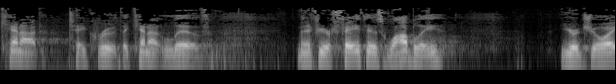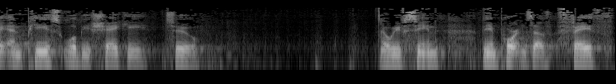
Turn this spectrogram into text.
cannot take root. They cannot live. And if your faith is wobbly, your joy and peace will be shaky too. Now we've seen the importance of faith,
